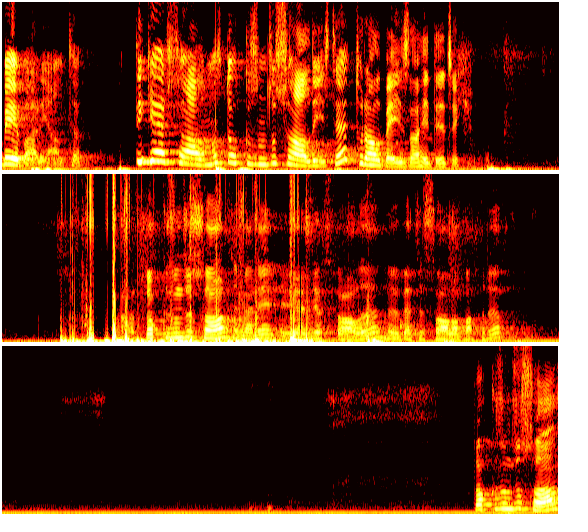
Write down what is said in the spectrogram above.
B variantı. Digər sualımız 9-cu sualı isə Tural bəy izah edəcək. 9-cu sual, deməli, riyaziyyat sualı, növbəti suala baxırıq. Doqquzuncu sual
